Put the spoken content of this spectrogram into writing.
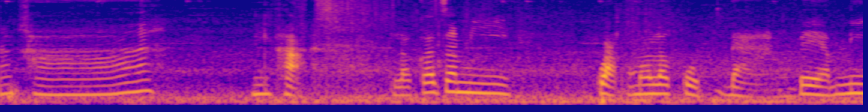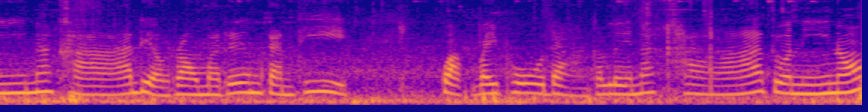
นะคะ นี่ค่ะ แล้วก็จะมีกวักมรกตด่างแบบนี้นะคะ เดี๋ยวเรามาเริ่มกันที่กวักใบโพด่างกันเลยนะคะ ตัวนี้เนาะ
